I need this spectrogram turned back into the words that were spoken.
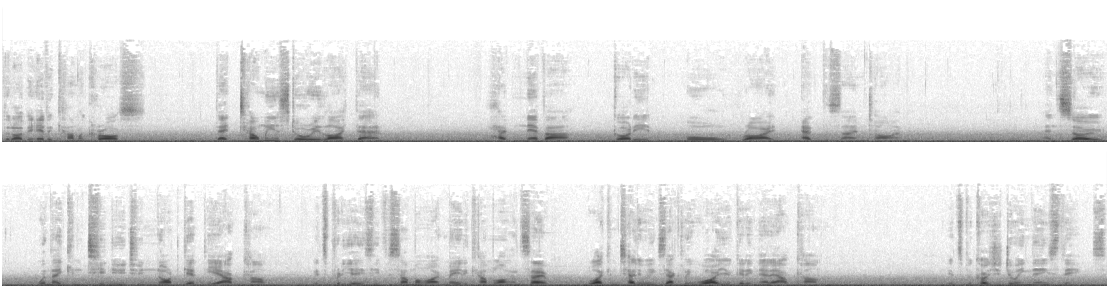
that I've ever come across that tell me a story like that have never got it all right at the same time. And so when they continue to not get the outcome, it's pretty easy for someone like me to come along and say, Well, I can tell you exactly why you're getting that outcome. It's because you're doing these things,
